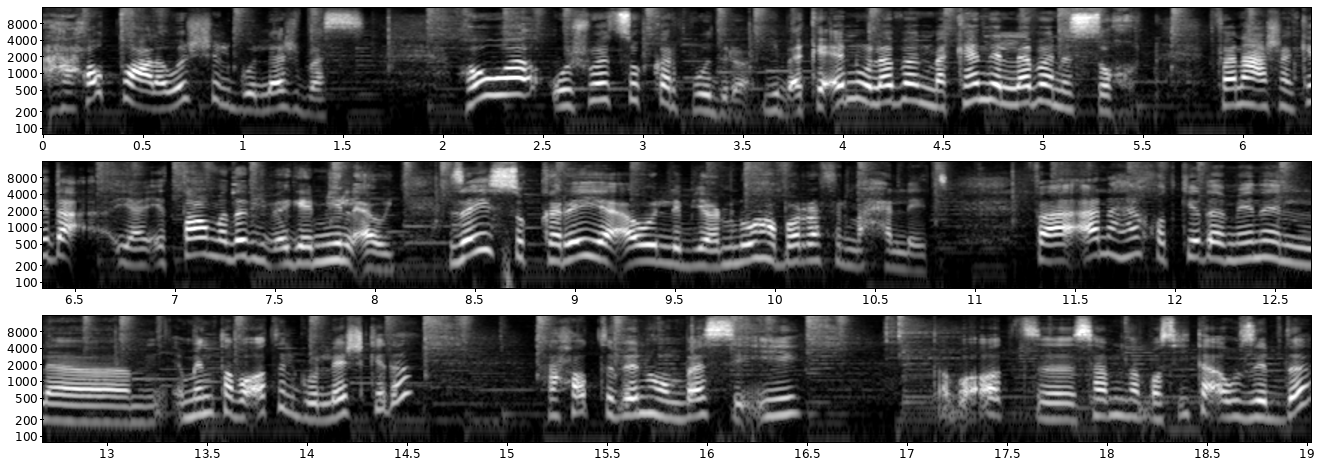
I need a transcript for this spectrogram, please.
هحطه على وش الجلاش بس. هو وشوية سكر بودرة. يبقى كأنه لبن مكان اللبن السخن. فأنا عشان كده يعني الطعم ده بيبقى جميل قوي. زي السكرية أو اللي بيعملوها بره في المحلات. فأنا هاخد كده من من طبقات الجلاش كده. هحط بينهم بس إيه طبقات سمنة بسيطة أو زبدة.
